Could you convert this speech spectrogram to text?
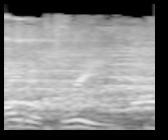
tied at three.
